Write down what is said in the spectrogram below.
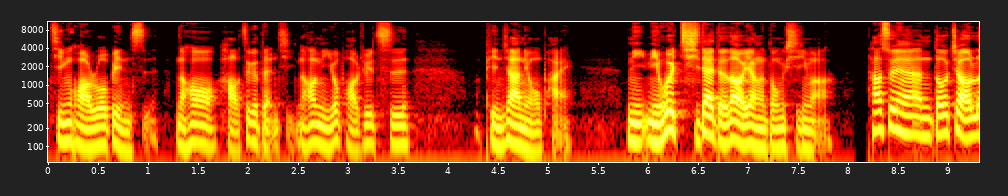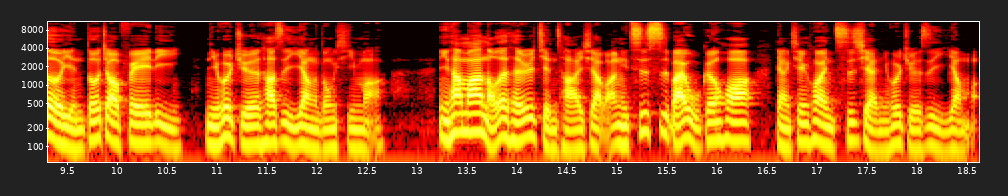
金华 Robins，然后好这个等级，然后你又跑去吃平价牛排，你你会期待得到一样的东西吗？它虽然都叫乐眼，都叫菲力，你会觉得它是一样的东西吗？你他妈脑袋才去检查一下吧。你吃四百五跟花两千块，你吃起来你会觉得是一样吗？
